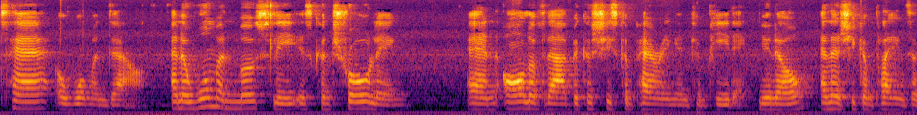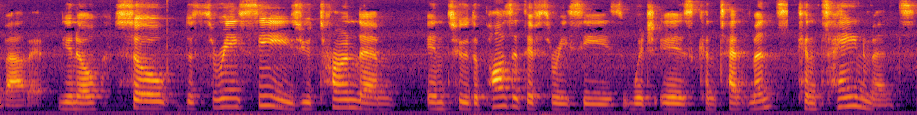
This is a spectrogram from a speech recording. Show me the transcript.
tear a woman down. And a woman mostly is controlling and all of that because she's comparing and competing, you know, and then she complains about it, you know. So the three C's, you turn them into the positive three C's, which is contentment, containment,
